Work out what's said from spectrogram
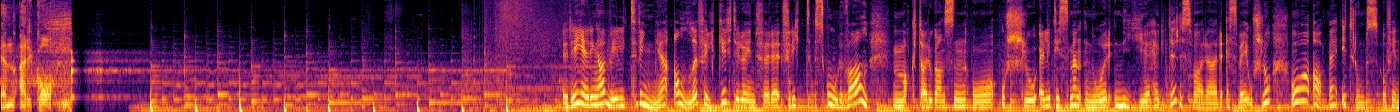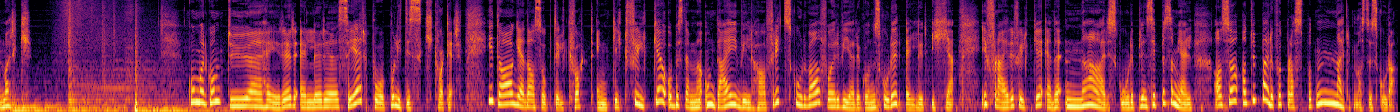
NRK. Regjeringa vil tvinge alle fylker til å innføre fritt skolevalg. Maktarrogansen og Oslo-elitismen når nye høgder, svarer SV i Oslo og Ap i Troms og Finnmark. God morgen, du hører eller ser på Politisk kvarter. I dag er det altså opp til hvert enkelt fylke å bestemme om de vil ha fritt skolevalg for videregående skoler eller ikke. I flere fylker er det nærskoleprinsippet som gjelder, altså at du bare får plass på den nærmeste skolen.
